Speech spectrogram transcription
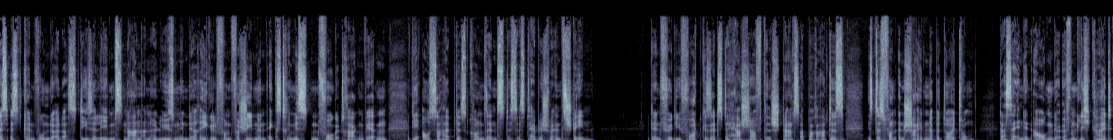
Es ist kein Wunder, dass diese lebensnahen Analysen in der Regel von verschiedenen Extremisten vorgetragen werden, die außerhalb des Konsens des Establishments stehen. Denn für die fortgesetzte Herrschaft des Staatsapparates ist es von entscheidender Bedeutung, dass er in den Augen der Öffentlichkeit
